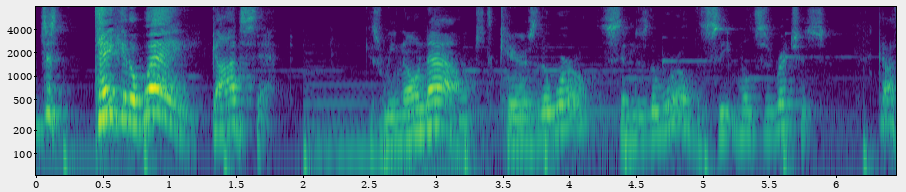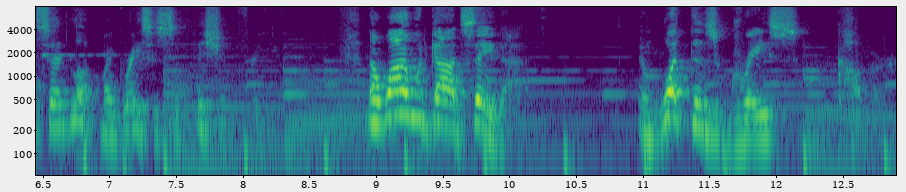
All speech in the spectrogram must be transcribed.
Just take it away, God said. Because we know now it's the cares of the world, the sins of the world, the deceitfulness of riches. God said, Look, my grace is sufficient for you. Now, why would God say that? And what does grace cover?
